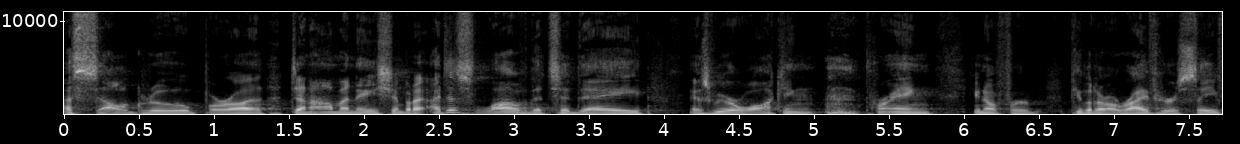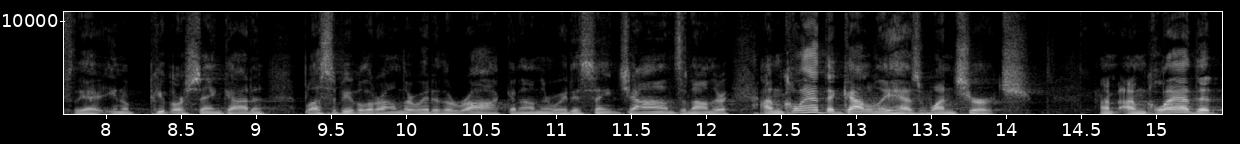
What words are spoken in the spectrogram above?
a cell group or a denomination. But I, I, just love that today, as we were walking, praying, you know, for people to arrive here safely, I, you know, people are saying, God, and bless the people that are on their way to the rock and on their way to St. John's and on their, I'm glad that God only has one church. I'm, I'm, glad that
